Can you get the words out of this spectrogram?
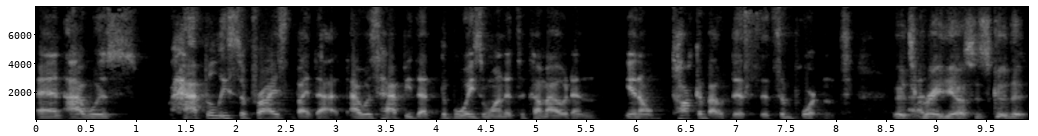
And I was happily surprised by that. I was happy that the boys wanted to come out and, you know, talk about this. It's important. It's Uh, great. Yes, it's good that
